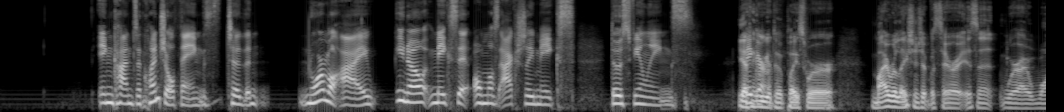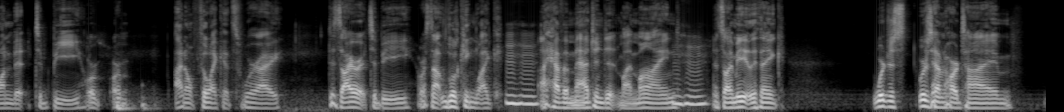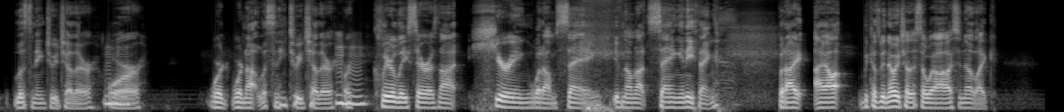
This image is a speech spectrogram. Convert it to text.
inconsequential things to the normal eye, you know, it makes it almost actually makes those feelings. Yeah, I think we get to a place where my relationship with Sarah isn't where I wanted it to be, or or I don't feel like it's where I desire it to be, or it's not looking like Mm-hmm. I have imagined it in my mind. Mm-hmm. And so I immediately think we're just we're just having a hard time listening to each other Mhm. or we're we're not listening to each other or Mhm. clearly Sarah's not hearing what I'm saying even though I'm not saying anything. but I I uh, because we know each other so well I also know like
